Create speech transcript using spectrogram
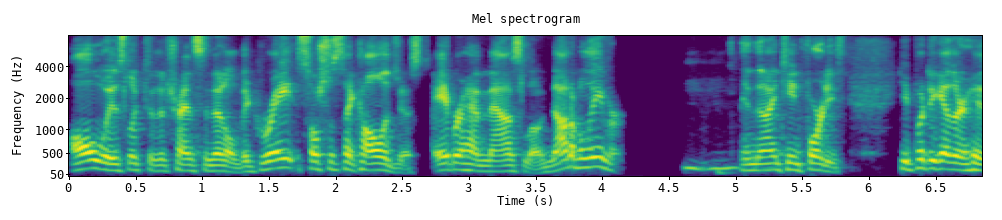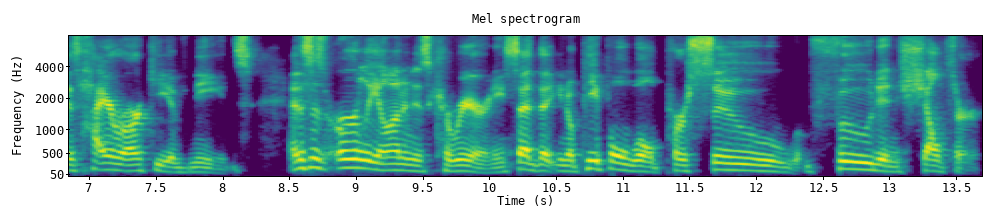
always look to the transcendental. The great social psychologist, Abraham Maslow, not a believer mm-hmm. in the 1940s, he put together his hierarchy of needs. And this is early on in his career. And he said that, you know, people will pursue food and shelter.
